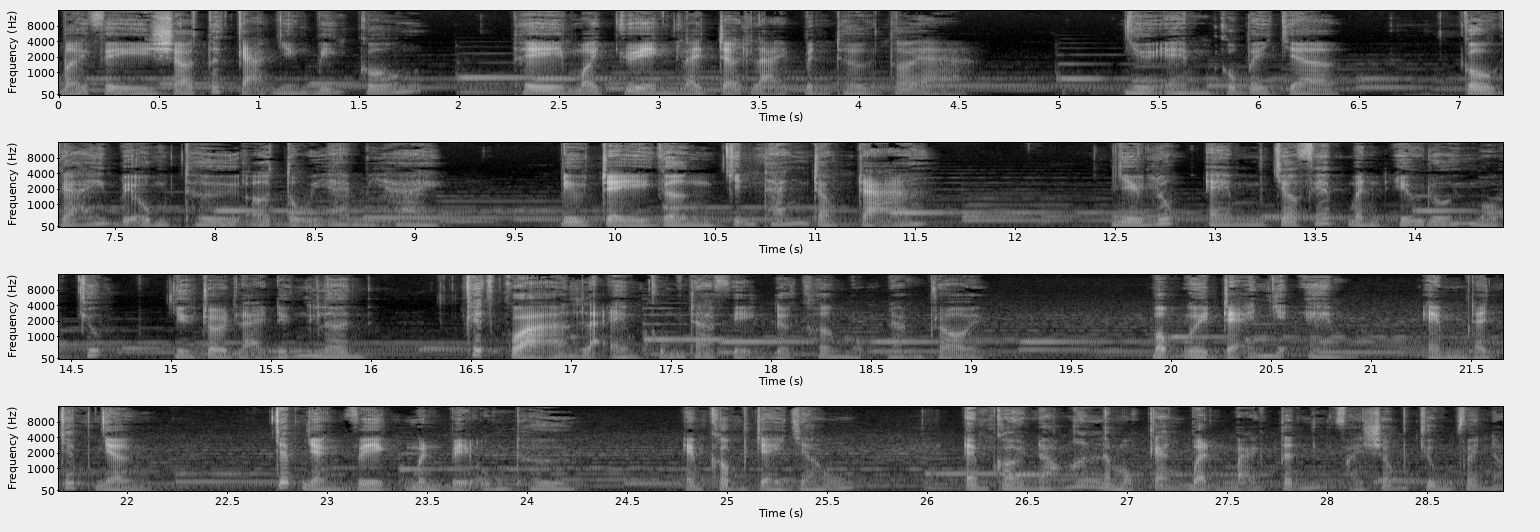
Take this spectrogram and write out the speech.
Bởi vì sau tất cả những biến cố, thì mọi chuyện lại trở lại bình thường thôi ạ à. như em của bây giờ, cô gái bị ung thư ở tuổi 22 điều trị gần 9 tháng trồng trả nhiều lúc em cho phép mình yếu đuối một chút, nhưng rồi lại đứng lên. Kết quả là em cũng ra viện được hơn một năm rồi. Một người trẻ như em em đã chấp nhận. Chấp nhận việc mình bị ung thư. Em không che giấu. Em coi nó là một căn bệnh mãn tính, phải sống chung với nó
